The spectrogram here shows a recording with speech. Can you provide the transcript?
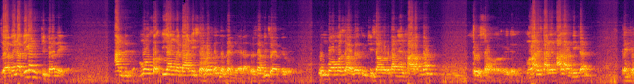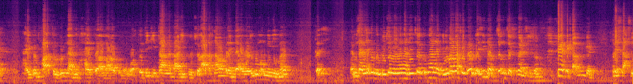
Jawab Nabi kan dibalik. Anda mosok tiang nekani sahabat untuk ganjaran. Terus Nabi jawab umpama sahabat itu disalurkan yang haram kan dosa gitu. Mulai sekali halal nih kan ganjaran. Nah itu fakturun namin haitu amarakumullah. Jadi kita nekani bujuk atas nama perintah Allah itu mau minimal dari Ya misalnya aku berbucu nih dengan dia jagungan ya minimal pasti gue gak sih nggak bisa jagungan sih dong. Gak mungkin prestasi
